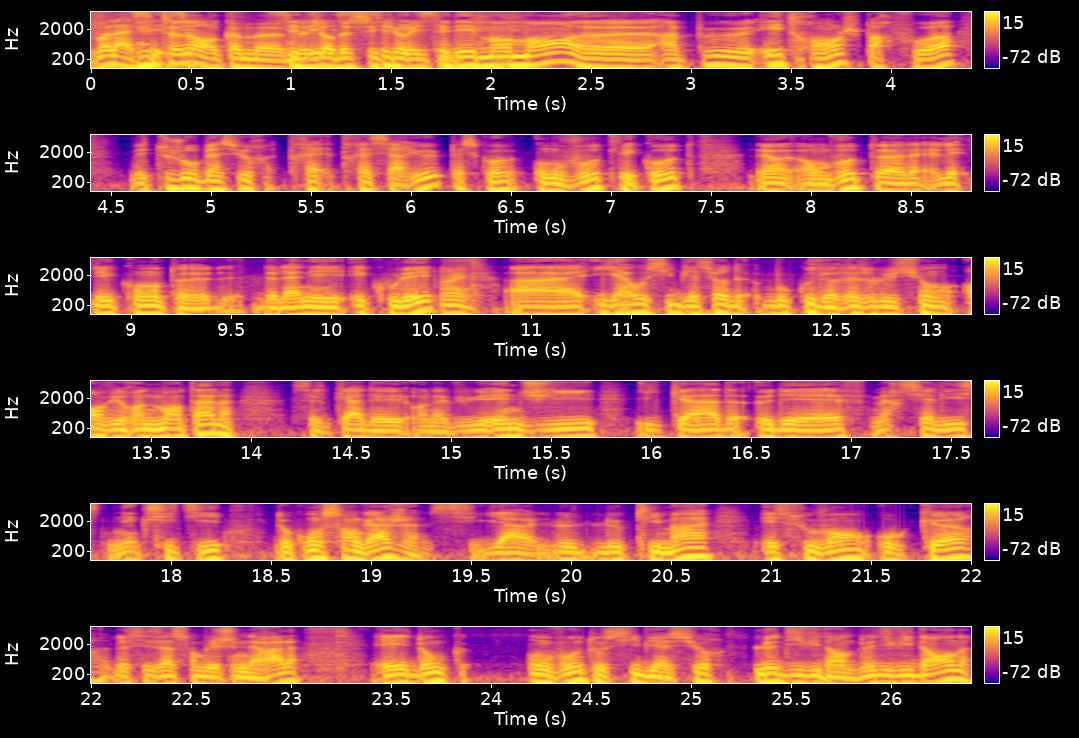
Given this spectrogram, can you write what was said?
voilà. C'est étonnant comme mesure de sécurité. C'est des, des moments un peu étranges parfois mais toujours bien sûr très très sérieux parce qu'on vote les comptes, euh, on vote euh, les, comptes de l'année écoulée. Euh, il y a aussi bien sûr beaucoup de résolutions environnementales. C'est le cas des, on a vu Engie, ICAD, EDF, Mercialis, Nexity. Donc on s'engage. S'il y a le, le climat est souvent au cœur de ces assemblées générales et donc on vote aussi bien sûr le dividende. Le dividende,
